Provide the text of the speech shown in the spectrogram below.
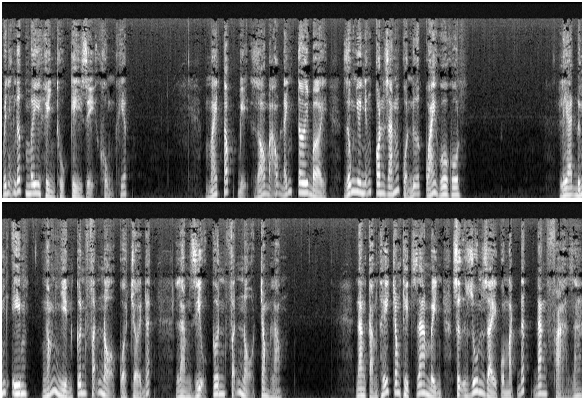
với những lớp mây hình thù kỳ dị khủng khiếp. Mái tóc bị gió bão đánh tơi bời, giống như những con rắn của nữ quái Gogol. Lea đứng im, ngắm nhìn cơn phẫn nộ của trời đất, làm dịu cơn phẫn nộ trong lòng. Nàng cảm thấy trong thịt da mình sự run rẩy của mặt đất đang phả ra.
